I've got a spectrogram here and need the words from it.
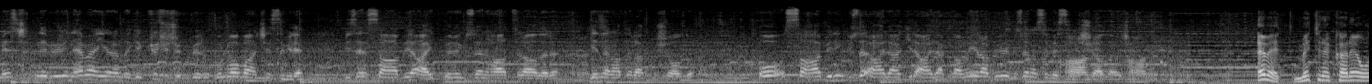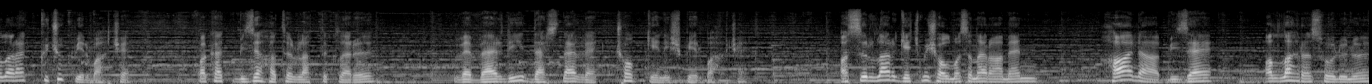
Mescid-i Nebevi'nin hemen yanındaki küçücük bir hurma bahçesi bile bize sahabeye ait böyle güzel hatıraları yeniden hatırlatmış oldu. O sahabenin güzel ahlakıyla ahlaklanmayı Rabbime bize nasip etsin Amin, inşallah hocam. amin. Evet, metrekare olarak küçük bir bahçe. Fakat bize hatırlattıkları ve verdiği derslerle çok geniş bir bahçe. Asırlar geçmiş olmasına rağmen hala bize Allah Resulü'nü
